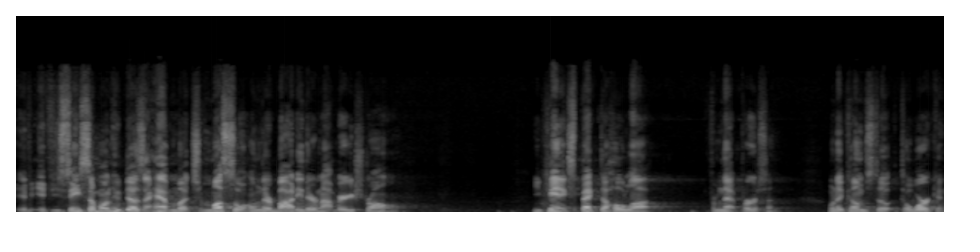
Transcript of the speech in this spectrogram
if, if you see someone who doesn't have much muscle on their body, they're not very strong. You can't expect a whole lot from that person when it comes to, to working.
